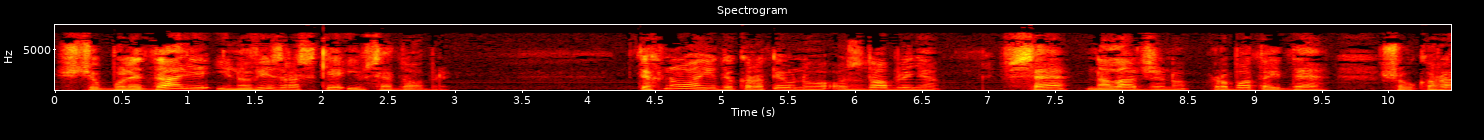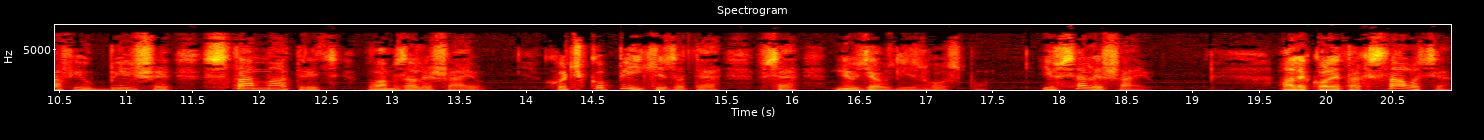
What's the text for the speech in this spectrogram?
щоб були далі і нові зразки, і все добре. В технології декоративного оздоблення все наладжено, робота йде, шовкографію більше ста матриць вам залишаю, хоч копійки за те все не взяв з лісгоспу. І все лишаю. Але коли так сталося,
